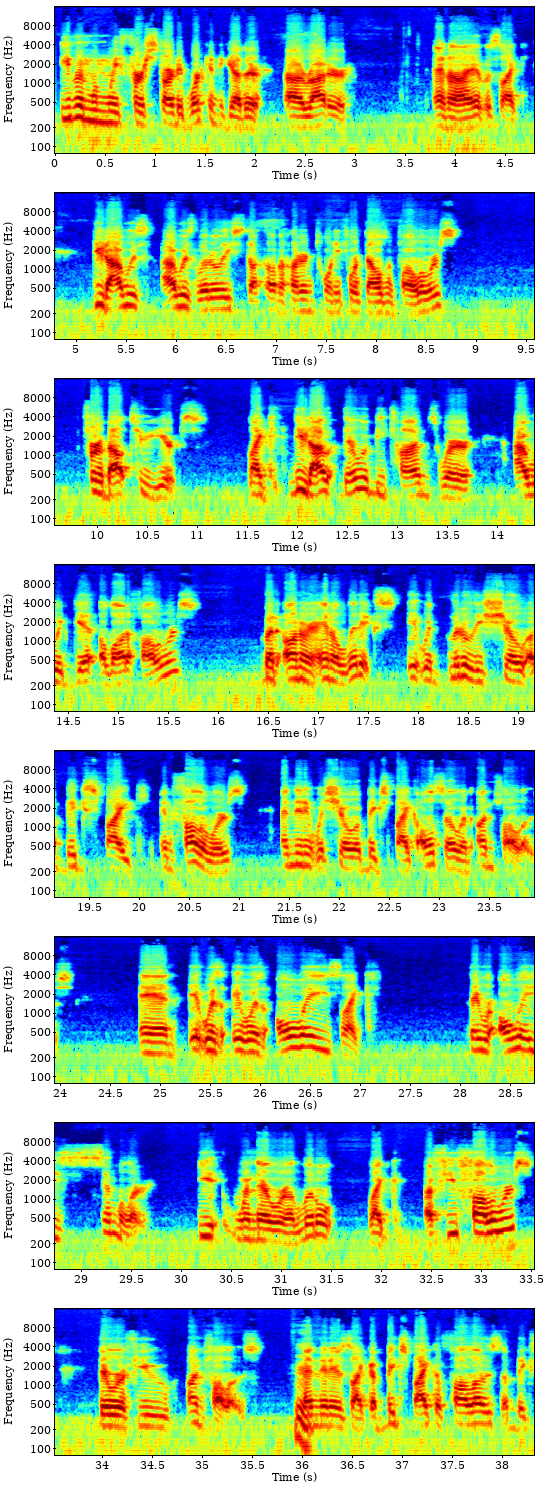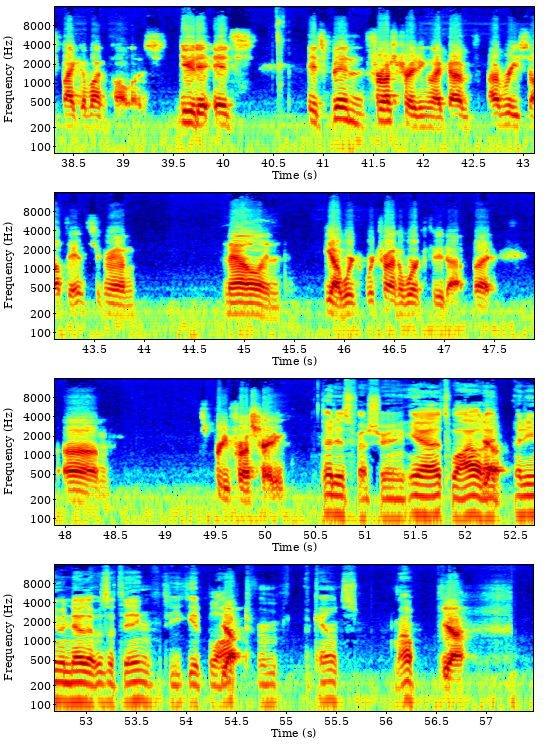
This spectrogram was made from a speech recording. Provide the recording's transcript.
even when we first started working together, uh, Ryder and I, it was like, dude, I was I was literally stuck on 124,000 followers for about two years. Like, dude, I there would be times where I would get a lot of followers, but on our analytics, it would literally show a big spike in followers, and then it would show a big spike also in unfollows, and it was it was always like they were always similar. It, when there were a little like a few followers, there were a few unfollows. Hmm. And then it was like a big spike of follows, a big spike of unfollows. Dude, it, it's it's been frustrating. Like I've I've reached out to Instagram now, and yeah, we're we're trying to work through that, but um, it's pretty frustrating. That is frustrating. Yeah, that's wild. Yeah. I, I didn't even know that was a thing. So you get blocked from accounts. Wow. Yeah.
